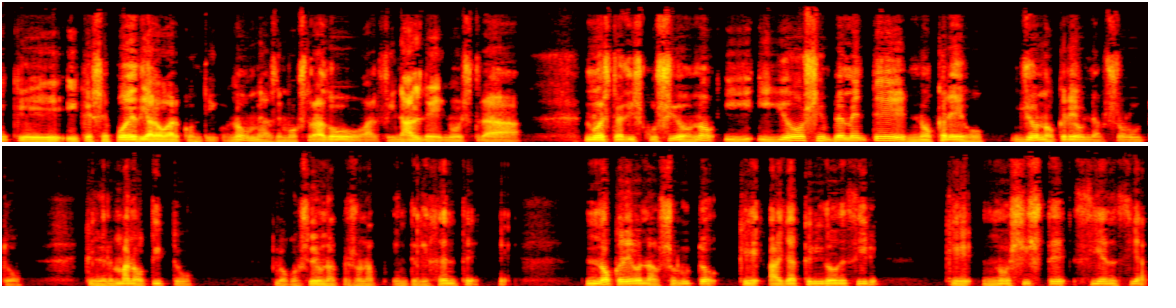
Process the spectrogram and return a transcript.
y que, y que se puede dialogar contigo, ¿no? Me has demostrado al final de nuestra, nuestra discusión, ¿no? Y, y yo simplemente no creo, yo no creo en absoluto que el hermano Tito, lo considero una persona inteligente, eh, no creo en absoluto que haya querido decir que no existe ciencia,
